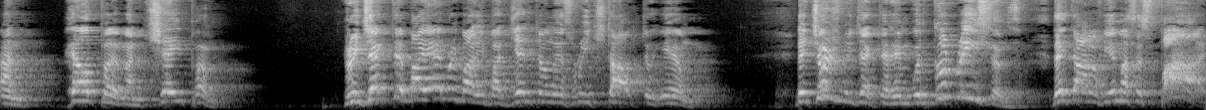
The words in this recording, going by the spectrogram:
and help him and shape him. Rejected by everybody, but gentleness reached out to him. The church rejected him with good reasons. They thought of him as a spy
